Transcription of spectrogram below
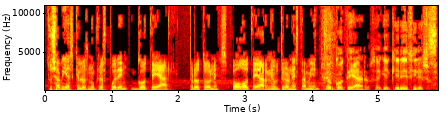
¿Tú sabías que los núcleos pueden gotear protones o gotear neutrones también? ¿Gotear? O sea, ¿qué quiere decir eso?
